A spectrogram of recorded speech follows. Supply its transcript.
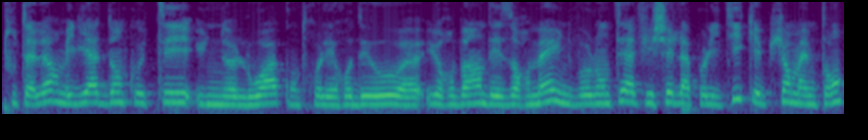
tout à l'heure, mais il y a d'un côté une loi contre les rodéos euh, urbains désormais, une volonté affichée de la politique, et puis en même temps,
